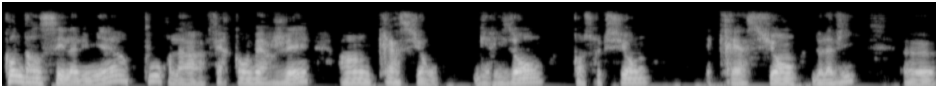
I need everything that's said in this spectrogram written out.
condenser la lumière pour la faire converger en création, guérison, construction, création de la vie euh,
